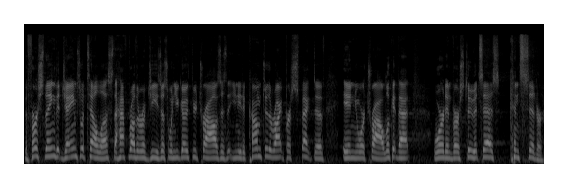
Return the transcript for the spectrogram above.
The first thing that James would tell us, the half brother of Jesus, when you go through trials, is that you need to come to the right perspective in your trial. Look at that word in verse 2. It says, consider.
